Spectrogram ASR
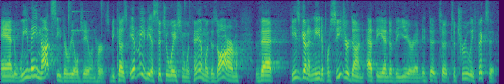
And we may not see the real Jalen Hurts because it may be a situation with him, with his arm, that he's going to need a procedure done at the end of the year and to, to, to truly fix it.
